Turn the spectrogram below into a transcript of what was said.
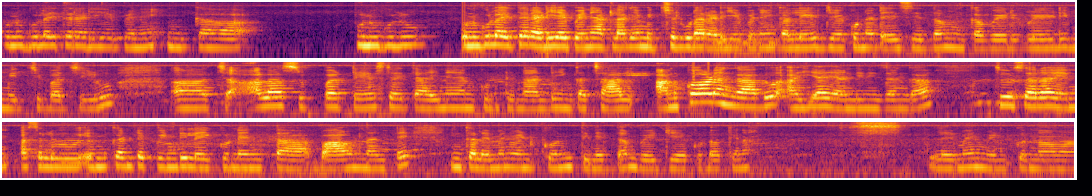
పునుగులు అయితే రెడీ అయిపోయినాయి. ఇంకా పునుగులు పునుగులు అయితే రెడీ అయిపోయినాయి. అట్లాగే మిర్చిలు కూడా రెడీ అయిపోయినాయి. ఇంకా లేట్ చేయకుండా టేస్ట్ చేద్దాం. ఇంకా వేడి వేడి మిర్చి బజ్జీలు చాలా సూపర్ టేస్ట్ అయితే అయినాయి అనుకుంటున్నా అండి. ఇంకా చాలా అనుకోవడం కాదు అయ్యాయండి నిజంగా. చూసారా అసలు ఎందుకంటే పిండి లేకుండా ఎంత బాగుందంటే ఇంకా లెమన్ వెంటుకొని తినేద్దాం. వెయిట్ చేయకుండా ఓకేనా లెమన్ వెంటుకున్నామా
